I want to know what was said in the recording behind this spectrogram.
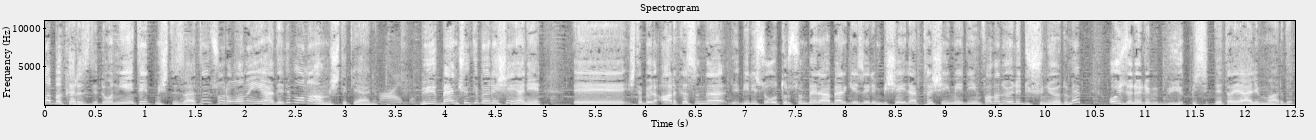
ona bakarız dedi. O niyet etmişti zaten. Sonra onu iade edip onu almıştık yani. Büyük, ben çünkü böyle şey hani e, işte böyle arkasında birisi otursun beraber gezelim bir şeyler taşıyayım edeyim falan öyle düşünüyordum hep. O yüzden öyle bir büyük bisiklet hayalim vardı.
